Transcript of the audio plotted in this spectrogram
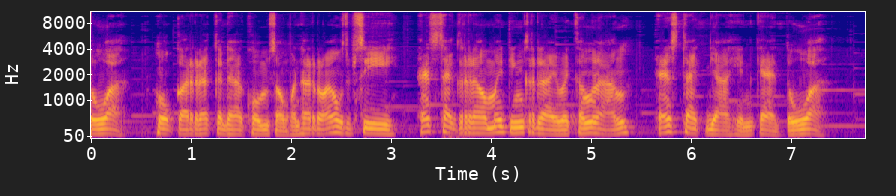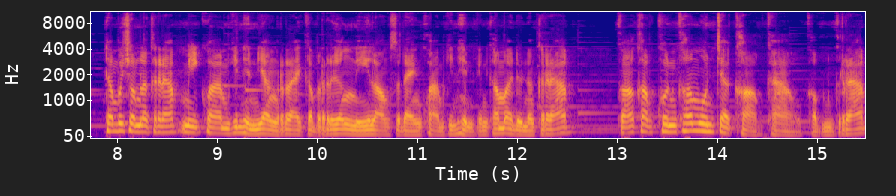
ตัว 6 กรกฎาคม 2564แฮชแท็กเราไม่ทิ้งใครไว้ข้างหลังแฮชแท็กอย่าเห็นแก่ตัวท่านผู้ชมละครับ มีความคิดเห็นอย่างไรกับเรื่องนี้ลองแสดงความคิดเห็นกันเข้ามาดูนะครับ ขอขอบคุณข้อมูลจากขอบข่าวขอบคุณครับ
